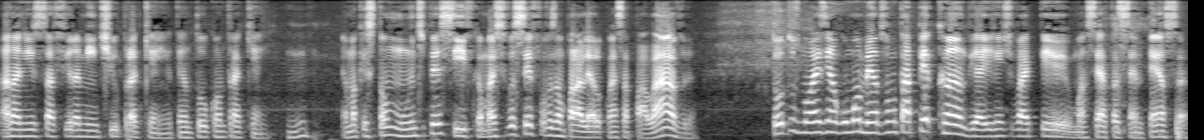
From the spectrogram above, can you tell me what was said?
Ananias e Safira mentiu para quem? Tentou contra quem? Uhum. É uma questão muito específica, mas se você for fazer um paralelo com essa palavra, todos nós em algum momento vão estar pecando e aí a gente vai ter uma certa sentença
